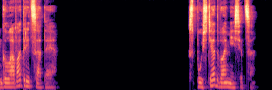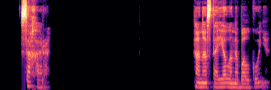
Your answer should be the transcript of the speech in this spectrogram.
Глава 30. Спустя два месяца. Сахара. Она стояла на балконе,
